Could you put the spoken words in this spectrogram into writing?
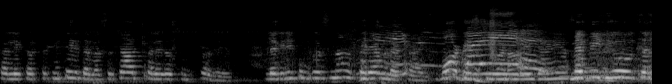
कल कर सकते तेरे तो मैं सोचा आज कल तो सोच रहे लगरी कुकस ना? करे हम लगा है। बहुत टेस्टी बना मैं वीडियो दस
